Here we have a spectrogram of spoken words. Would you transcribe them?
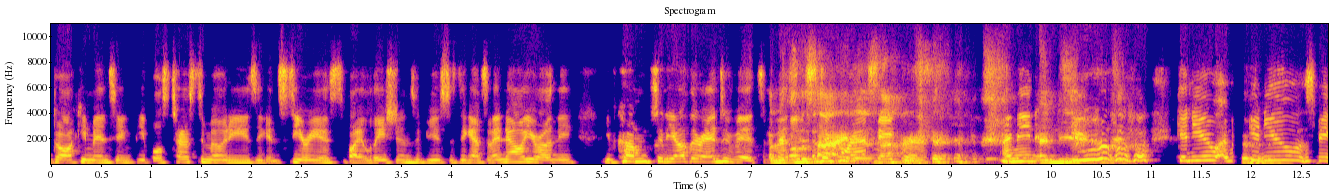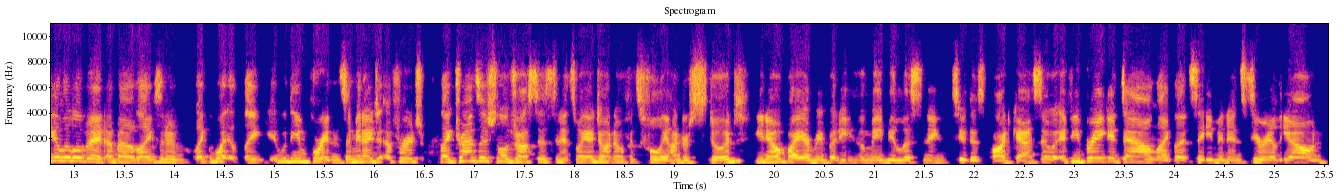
documenting people's testimonies against serious violations, abuses against them, and now you're on the, you've come to the other end of it as, as, a grant exactly. maker. I mean, can you, can you can you speak a little bit about like sort of like what like the importance? I mean, I for like transitional justice in its way, I don't know if it's fully understood, you know, by everybody who may be listening to this podcast. So if you break it down, like let's say even in Sierra Leone,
